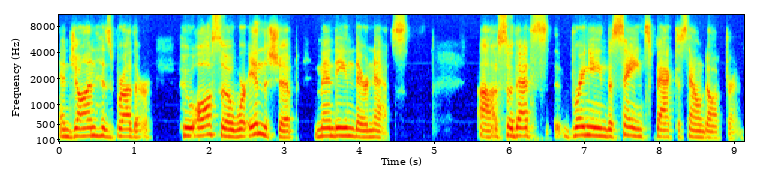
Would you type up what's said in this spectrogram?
and John his brother, who also were in the ship mending their nets. Uh, so that's bringing the saints back to sound doctrine.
